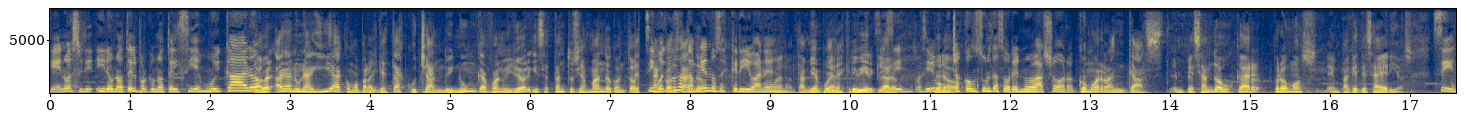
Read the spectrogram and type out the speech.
Que no es ir a un hotel porque un hotel sí es muy caro. A ver, hagan una guía como para el que está escuchando y nunca fue a New York y se está entusiasmando con todo. sí, cualquier cosa contando. también nos escriban, ¿eh? Bueno, también pueden escribir, Sí, claro. sí, recibimos Pero, muchas consultas sobre Nueva York. ¿Cómo arrancás? Empezando a buscar promos en paquetes aéreos. Sí,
